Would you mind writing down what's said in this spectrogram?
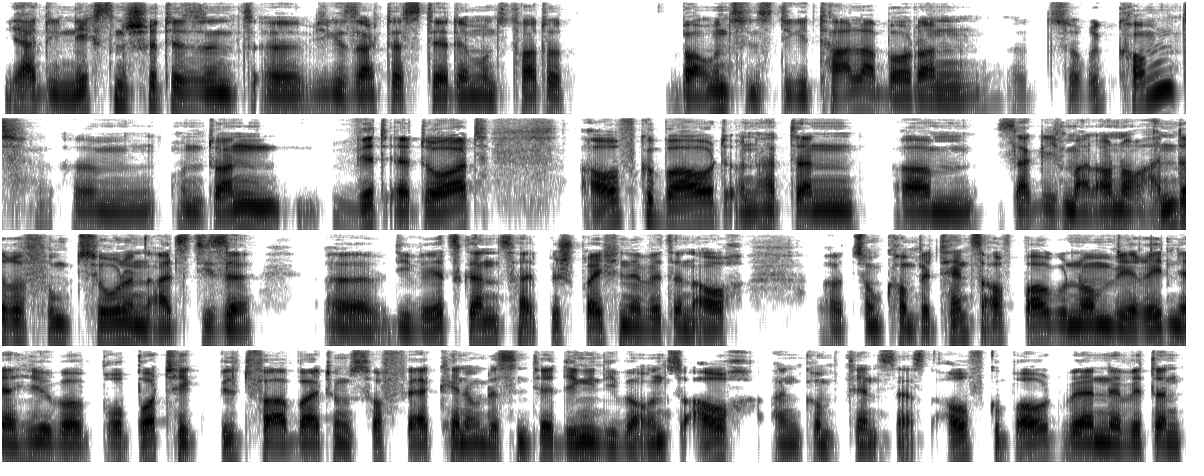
Ja, die nächsten Schritte sind, äh, wie gesagt, dass der Demonstrator bei uns ins Digitallabor dann äh, zurückkommt ähm, und dann wird er dort aufgebaut und hat dann, ähm, sage ich mal, auch noch andere Funktionen als diese, äh, die wir jetzt ganze Zeit besprechen. Er wird dann auch zum Kompetenzaufbau genommen. Wir reden ja hier über Robotik, Bildverarbeitung, Softwareerkennung. Das sind ja Dinge, die bei uns auch an Kompetenzen erst aufgebaut werden. Er wird dann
